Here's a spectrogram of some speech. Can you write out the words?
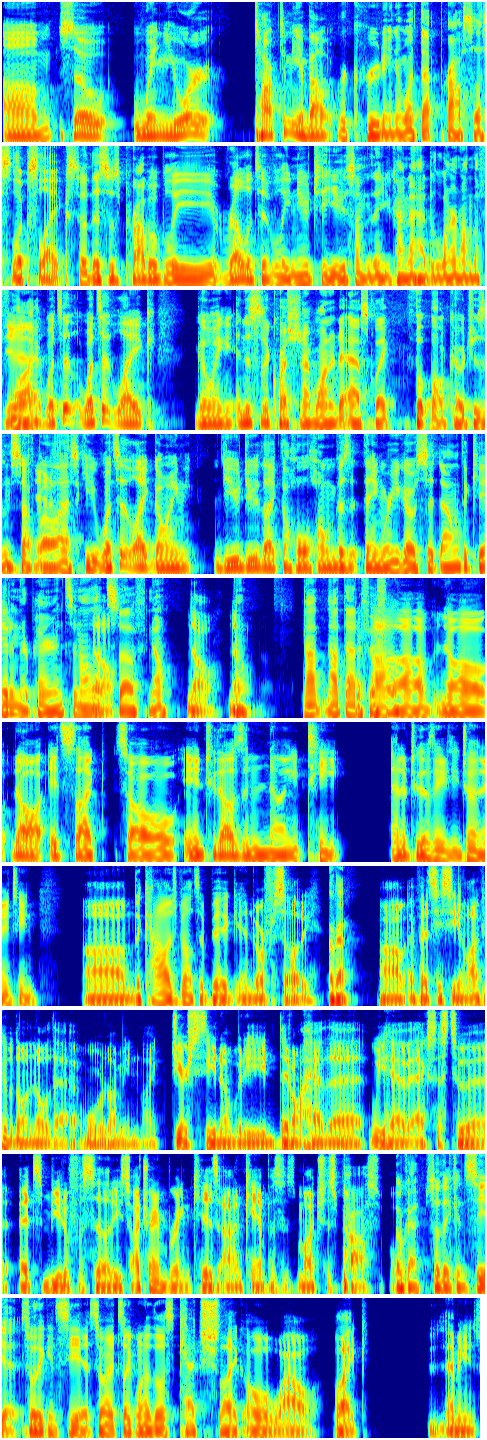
Um, so when you're talk to me about recruiting and what that process looks like. So this is probably relatively new to you, something that you kind of had to learn on the fly. Yeah. What's it what's it like going and this is a question I've wanted to ask like football coaches and stuff, but I'll ask you, what's it like going do you do like the whole home visit thing where you go sit down with the kid and their parents and all No. that stuff? No. No, no. No. Not not that official. Um, no, no. It's like so in 2019, end of 2018, 2019, um, the college built a big indoor facility. Okay. Um, at CC, and a lot of people don't know that. Or, I mean, like GRC, nobody they don't have that. We have access to it. It's a beautiful facility. So I try and bring kids on campus as much as possible. okay. So they can see it. So they can see it. So it's like one of those catch, like, oh wow, like, I mean,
